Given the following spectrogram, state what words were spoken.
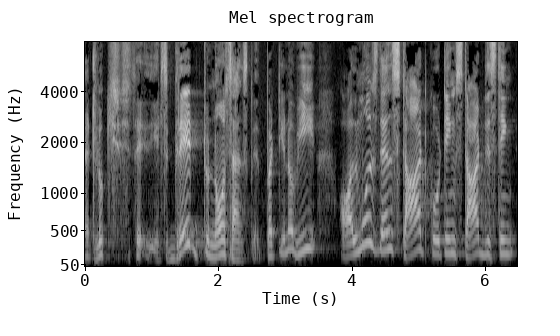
that look it's great to know sanskrit. But you know we almost then start quoting start this thing.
